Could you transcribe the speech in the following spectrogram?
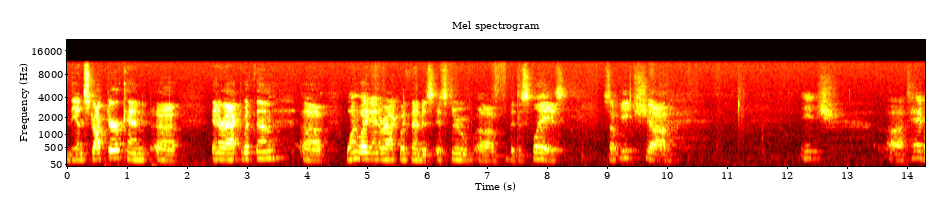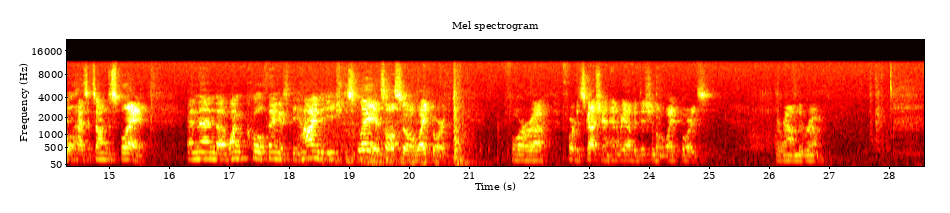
The instructor can uh, interact with them. Uh, one way to interact with them is, is through uh, the displays. So each each uh, table has its own display. And then uh, one cool thing is behind each display is also a whiteboard for, uh, for discussion, and we have additional whiteboards around the room.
